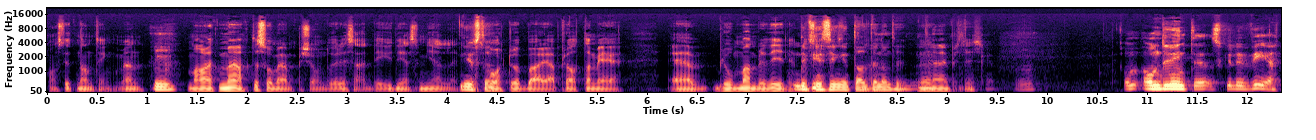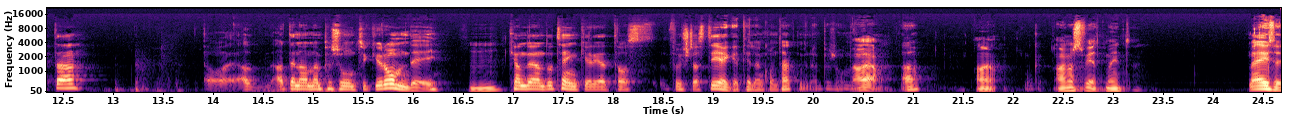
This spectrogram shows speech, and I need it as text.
konstigt någonting. Men Mm. man har ett möte så med en person, då är det så här, det är ju det som gäller. Just det det. är svårt att börja prata med eh, blomman bredvid. det finns inget alternativ. Nej, precis. Om, om du inte skulle veta att, en annan person tycker om dig, Mm. kan du ändå tänka dig att ta första steget till en kontakt med den personen? Ja, ja. Ja. ja, ja. Annars vet man inte. Nej, just det.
